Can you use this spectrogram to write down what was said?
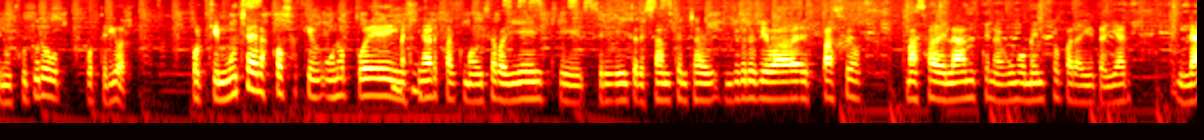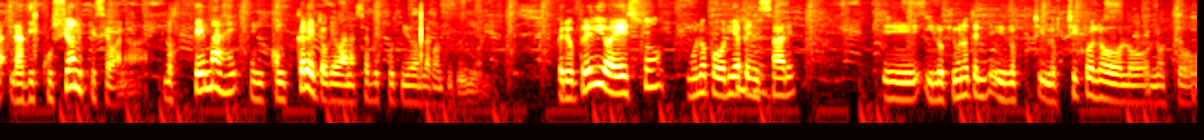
en un futuro posterior. Porque muchas de las cosas que uno puede imaginar, tal como dice Rayen, que sería interesante entrar, yo creo que va a haber espacio más adelante en algún momento para detallar las discusiones que se van a dar, los temas en concreto que van a ser discutidos en la constituyente. Pero previo a eso, uno podría pensar, eh, y lo que uno y los, los, chicos, lo, nuestros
